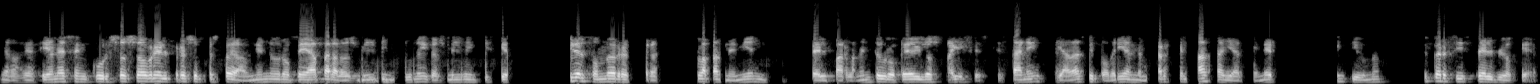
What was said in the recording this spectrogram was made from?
negociaciones en curso sobre el presupuesto de la Unión Europea para 2021 y 2027 y del Fondo de Recuperación la pandemia del Parlamento Europeo y los países que están encalladas y podrían demorarse más allá de enero 2021 y persiste el bloqueo.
